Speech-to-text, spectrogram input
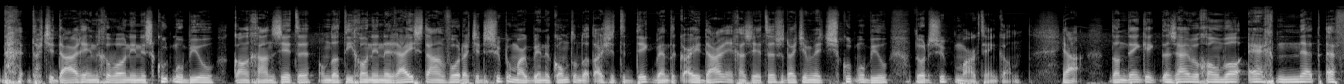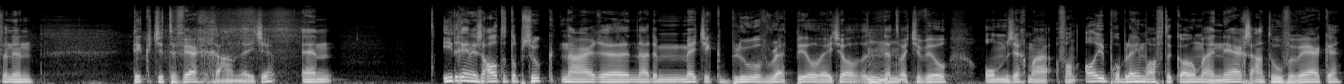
dat je daarin gewoon in een scootmobiel kan gaan zitten. Omdat die gewoon in de rij staan voordat je de supermarkt binnenkomt. Omdat als je te dik bent, dan kan je daarin gaan zitten. Zodat je met je scootmobiel door de supermarkt heen kan. Ja, dan denk ik, dan zijn we gewoon wel echt net even een tikkertje te ver gegaan, weet je. En iedereen is altijd op zoek naar, eh, naar de magic blue of red pill, weet je wel. Mhm. Net wat je wil. Om zeg maar van al je problemen af te komen en nergens aan te hoeven werken.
